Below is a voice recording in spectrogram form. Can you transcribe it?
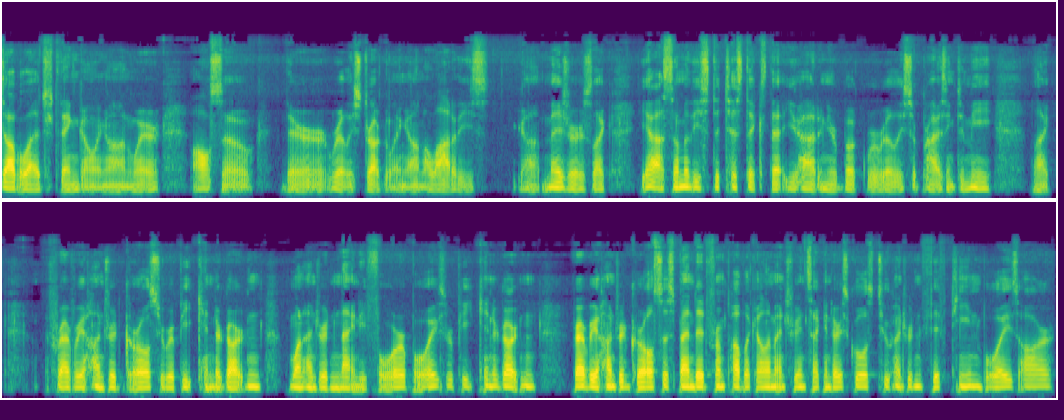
double-edged thing going on where also they're really struggling on a lot of these uh, measures. Like, yeah, some of these statistics that you had in your book were really surprising to me. Like, for every 100 girls who repeat kindergarten, 194 boys repeat kindergarten. For every 100 girls suspended from public elementary and secondary schools, 215 boys are.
